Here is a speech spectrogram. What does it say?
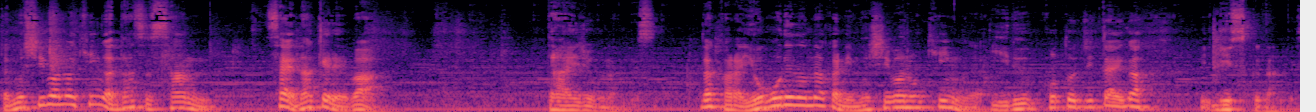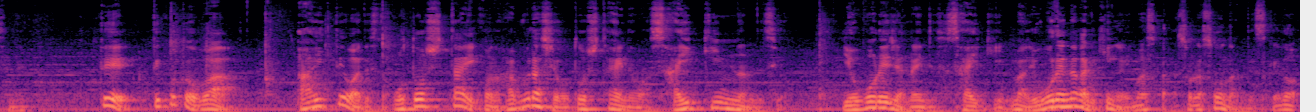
で虫歯の菌が出す酸さえなければ大丈夫なんです。だから汚れの中に虫歯の菌がいること自体がリスクなんですね。でってことは相手はですね落としたいこの歯ブラシを落としたいのは細菌なんですよ。汚れじゃないんです細菌。まあ汚れの中に菌がいますからそれはそうなんですけど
